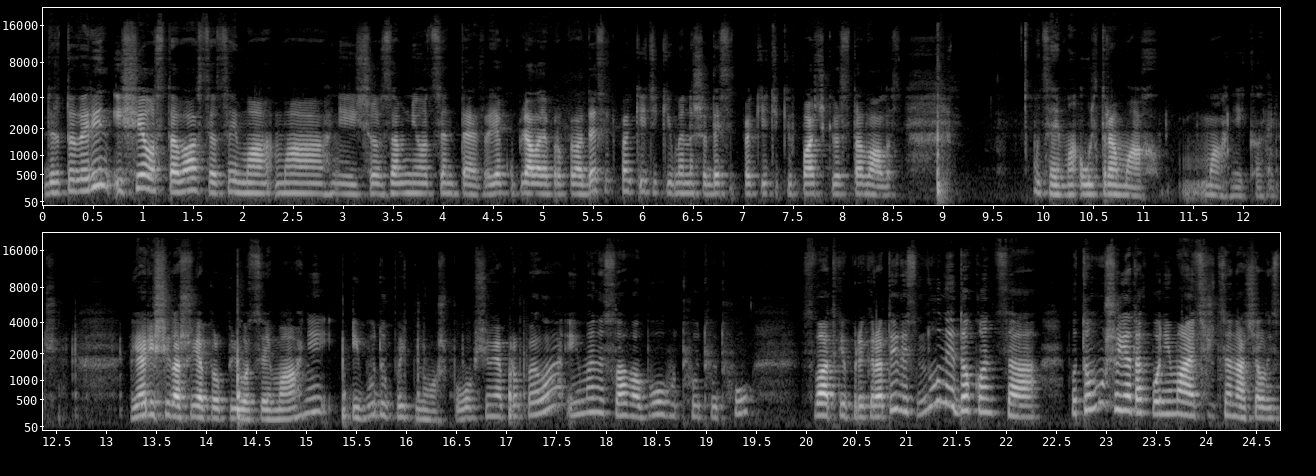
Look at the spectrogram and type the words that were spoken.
Дротоверін і ще оставався цей магній, що з амніоцентеза. Я купляла, я пропила 10 пакетиків, в мене ще 10 пакетиків пачки оставалось. Оцей ма- ультрамаг, магній, коротше. Я вирішила, що я проп'ю оцей магній і буду пити ножпу. В общем, я пропила, і в мене, слава Богу, тху-тху-тху, схватки прекратились. Ну, не до кінця. Тому що я так розумію, що це почались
